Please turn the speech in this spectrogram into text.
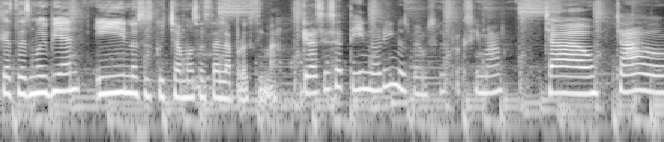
Que estés muy bien y nos escuchamos hasta la próxima. Gracias a ti, Nori. Nos vemos en la próxima. Chao. Chao.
